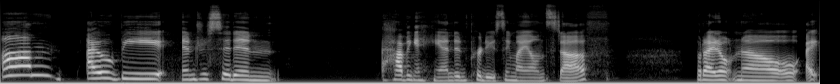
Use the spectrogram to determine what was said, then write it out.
um I would be interested in having a hand in producing my own stuff but I don't know I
